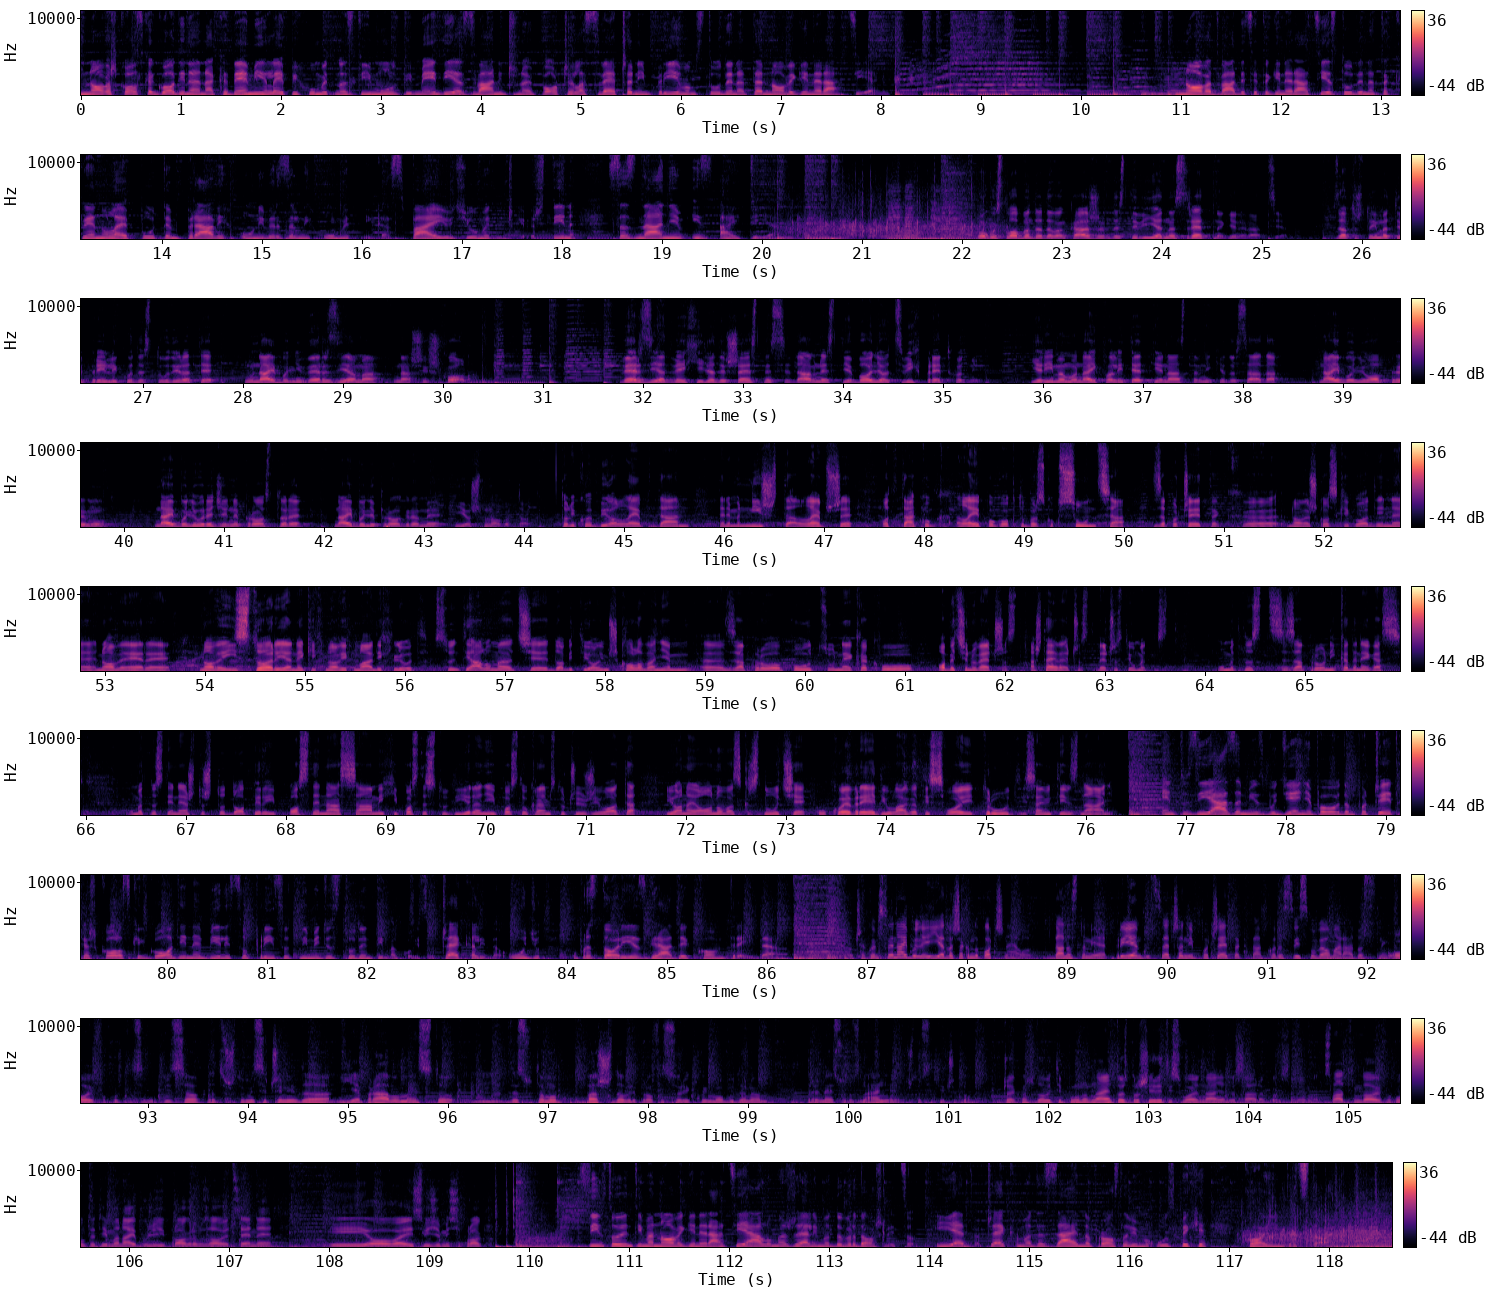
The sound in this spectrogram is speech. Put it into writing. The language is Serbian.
Nova školska godina na Akademiji lepih umetnosti i multimedija zvanično je počela svečanim prijemom studenta nove generacije. Nova 20. generacija studenta krenula je putem pravih univerzalnih umetnika, spajajući umetničke veštine sa znanjem iz IT-a. Mogu slobodno da vam kažem da ste vi jedna sretna generacija zato što imate priliku da studirate u najboljim verzijama naših škola. Verzija 2016-17 je bolja od svih prethodnih, jer imamo najkvalitetnije nastavnike do sada, najbolju opremu, najbolje uređene prostore, najbolje programe i još mnogo toga. Toliko je bio lep dan da nema ništa lepše od takvog lepog oktobarskog sunca za početak e, nove školske godine, nove ere, nove istorije nekih novih mladih ljudi. Studenti Aluma će dobiti ovim školovanjem e, zapravo put u nekakvu obećenu večnost. A šta je večnost? Večnost je umetnost. Umetnost se zapravo nikada ne gasi. Umetnost je nešto što dopire i posle nas samih i posle studiranja i posle u krajem slučaju života i ona je ono vaskrsnuće u koje vredi ulagati svoj trud i samim tim znanje. Entuzijazam i uzbuđenje povodom početka školske godine bili su prisutni među studentima koji su čekali da uđu u prostorije zgrade Comtrade-a. Očekujem sve najbolje i jedva čekam da počne. Evo, danas nam je prijem, svečani početak, tako da svi smo veoma radosni. Ovaj fakultet sam upisao zato što mi se čini da je pravo mesto i da su tamo baš dobri profesori koji mogu da nam prenesu znanje što se tiče kompa. Očekujem se dobiti puno znanja, to je proširiti svoje znanje do sada koje sam imao. Smatram da ovaj fakultet ima najbolji program za ove cene i ovaj, sviđa mi se program. Svim studentima nove generacije Aluma želimo dobrodošlicu i jedva čekamo da zajedno proslavimo uspehe koji im predstoje.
